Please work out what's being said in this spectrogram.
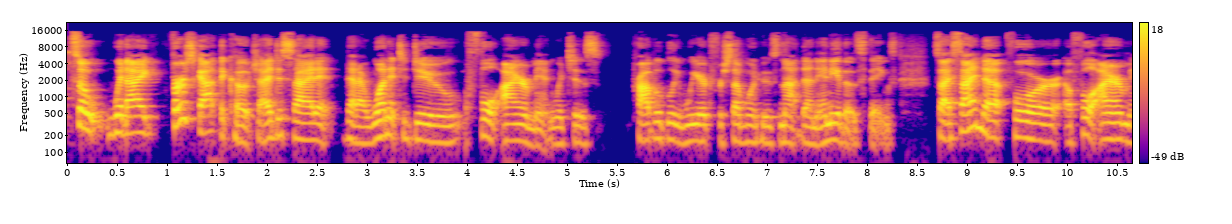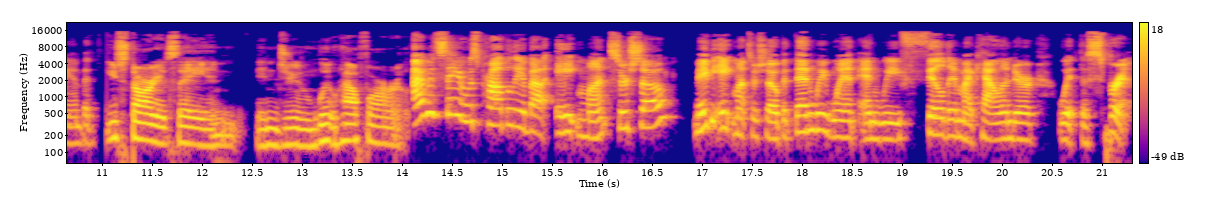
So, when I first got the coach, I decided that I wanted to do full Ironman, which is probably weird for someone who's not done any of those things. So I signed up for a full Ironman, but you started say in in June. When, how far? Would say it was probably about 8 months or so. Maybe 8 months or so, but then we went and we filled in my calendar with the sprint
